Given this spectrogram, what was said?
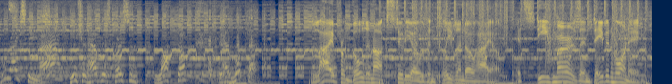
Who writes these? Huh? We should have this person locked up and looked at. Live from Golden Ox Studios in Cleveland, Ohio, it's Steve Mers and David Horning.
